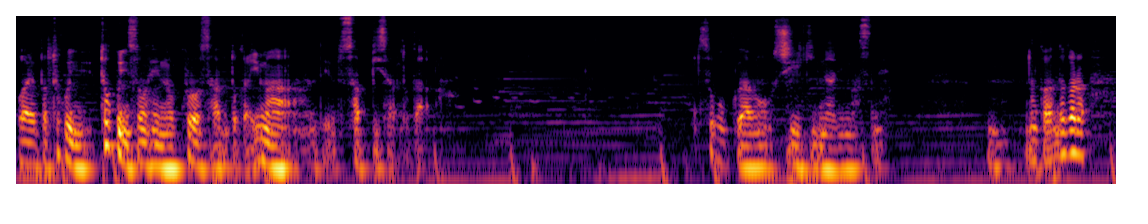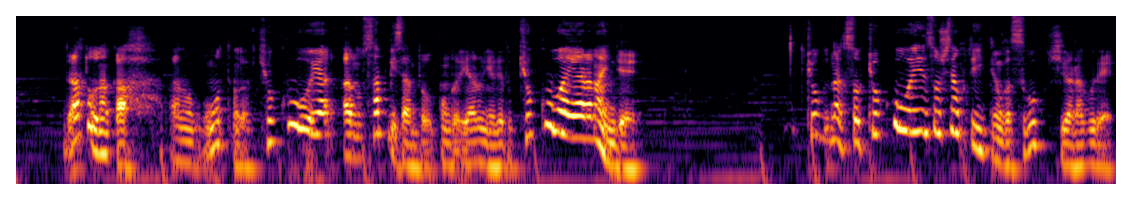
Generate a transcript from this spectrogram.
はやっぱ特に特にその辺の黒さんとか今でいうとサッピーさんとかすごくあの刺激になりますね。うん、なんかだからであとなんかあの思ったのが曲をやあのサッピーさんと今度やるんやけど曲はやらないんで曲なんかそう曲を演奏しなくていいっていうのがすごく気が楽で。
